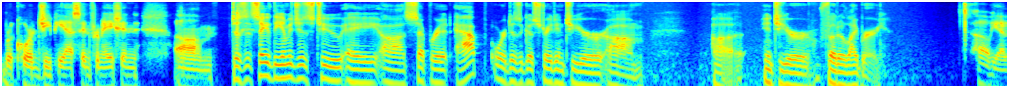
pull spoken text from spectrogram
record GPS information. Um, Does it save the images to a uh, separate app, or does it go straight into your um, uh, into your photo library? Oh yeah,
